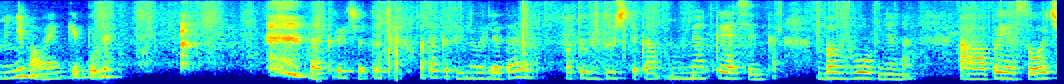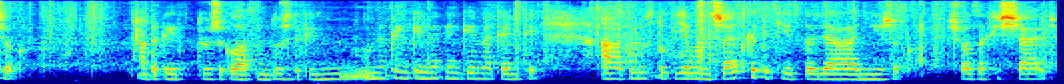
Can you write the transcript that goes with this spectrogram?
Мені маленький буде. Так, коротше, тут отак от він виглядає. Отут дуже така м'якесенька, бавовняна, поясочок. Такий дуже класний, дуже такий м'якенький, м'якенький, м'якенький. А плюс тут є манжетки такі для ніжок, що захищають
